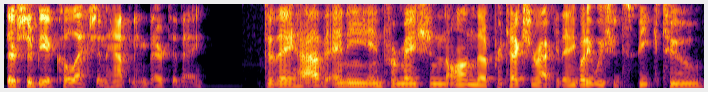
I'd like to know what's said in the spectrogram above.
there should be a collection happening there today. Do they have any information on the protection racket? Anybody we should speak to?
